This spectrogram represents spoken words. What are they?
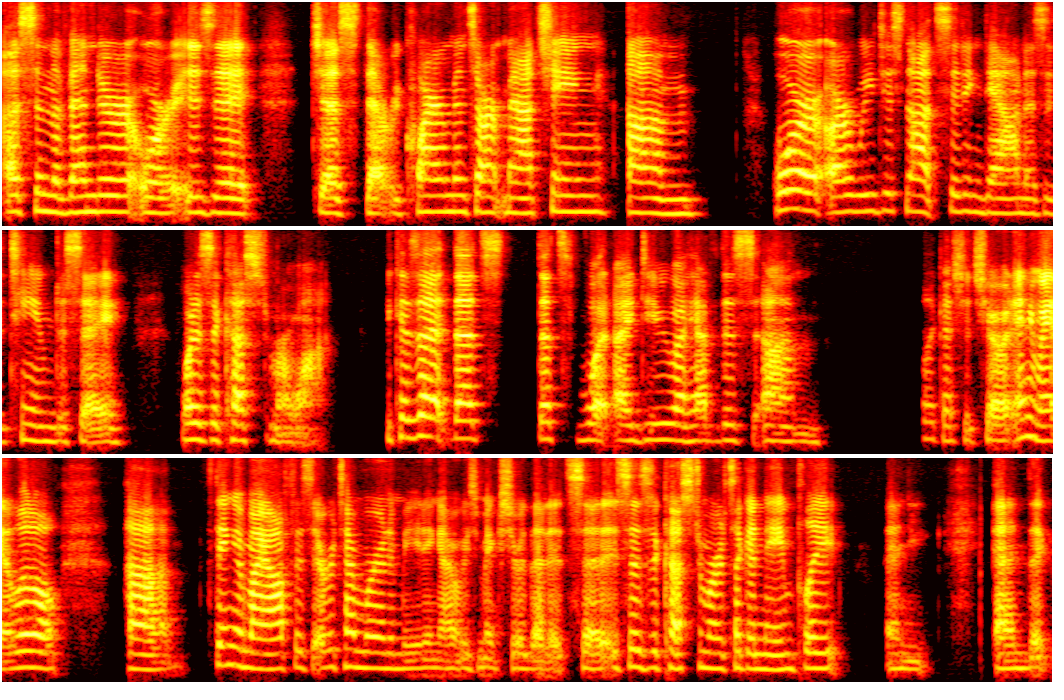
us and the vendor, or is it just that requirements aren't matching? Um, or are we just not sitting down as a team to say, what does a customer want? Because that that's that's what I do. I have this um like I should show it. Anyway, a little uh thing in my office every time we're in a meeting, I always make sure that it's uh, it says the customer, it's like a nameplate and and the,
